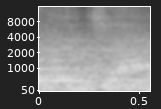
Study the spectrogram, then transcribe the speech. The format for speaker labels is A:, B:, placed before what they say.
A: Return!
